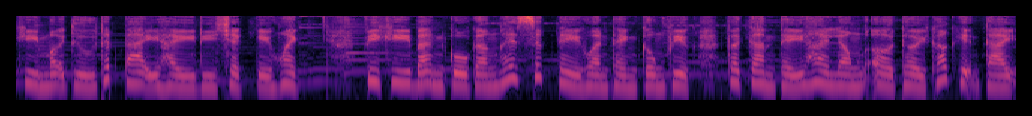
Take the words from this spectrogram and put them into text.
khi mọi thứ thất bại hay đi chệch kế hoạch. Vì khi bạn cố gắng hết sức để hoàn thành công việc và cảm thấy hài lòng ở thời khắc hiện tại,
